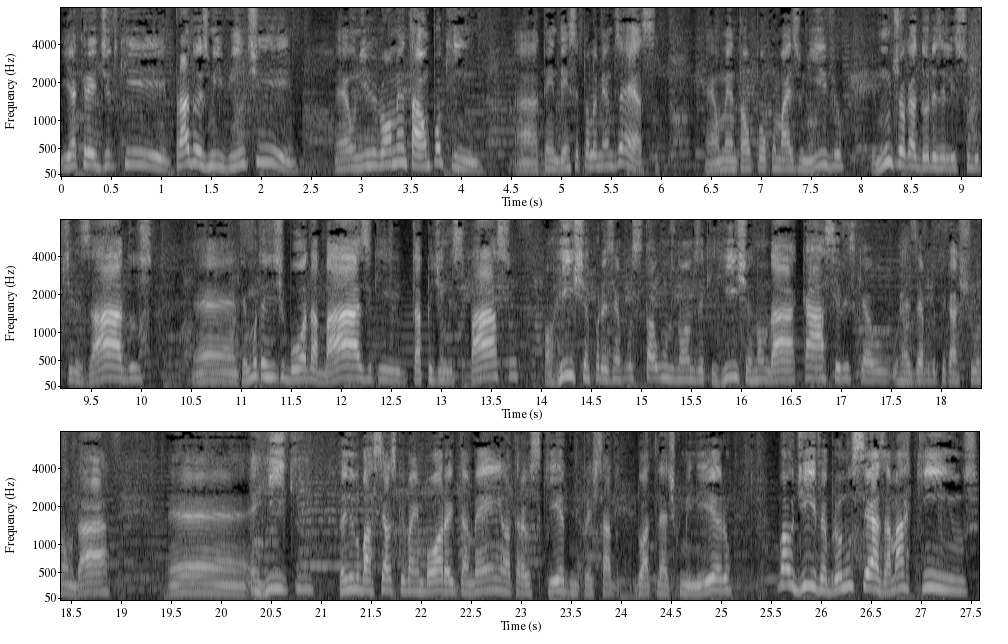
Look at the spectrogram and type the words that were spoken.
e acredito que para 2020 é, o nível vai aumentar um pouquinho. A tendência, pelo menos, é essa: é aumentar um pouco mais o nível. Tem muitos jogadores ali subutilizados. É, tem muita gente boa da base que está pedindo espaço. Ó, Richard, por exemplo, vou citar alguns nomes aqui. Richard não dá. Cáceres, que é o reserva do Pikachu, não dá. É, Henrique, Danilo Barcelos que vai embora aí também, lateral esquerdo, emprestado do Atlético Mineiro. Valdívia, Bruno César, Marquinhos,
